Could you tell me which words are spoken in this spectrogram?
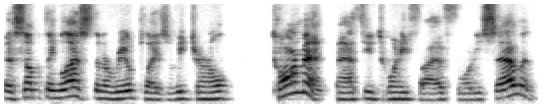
as something less than a real place of eternal torment. Matthew 25 47.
